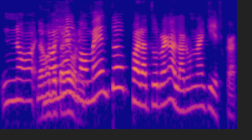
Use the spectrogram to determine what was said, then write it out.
no, no, No es el bonito. momento para tú regalar una gift card.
